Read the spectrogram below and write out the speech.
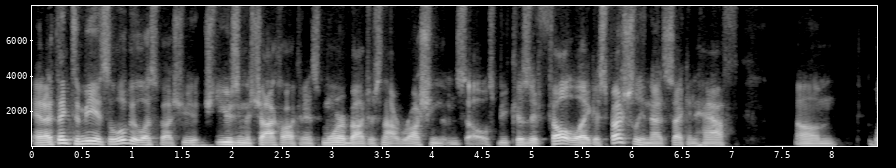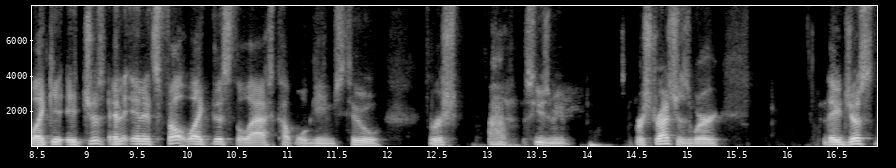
And I think to me, it's a little bit less about using the shot clock and it's more about just not rushing themselves because it felt like, especially in that second half, um, like it, it just, and, and it's felt like this the last couple of games too, for, excuse me, for stretches where they just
